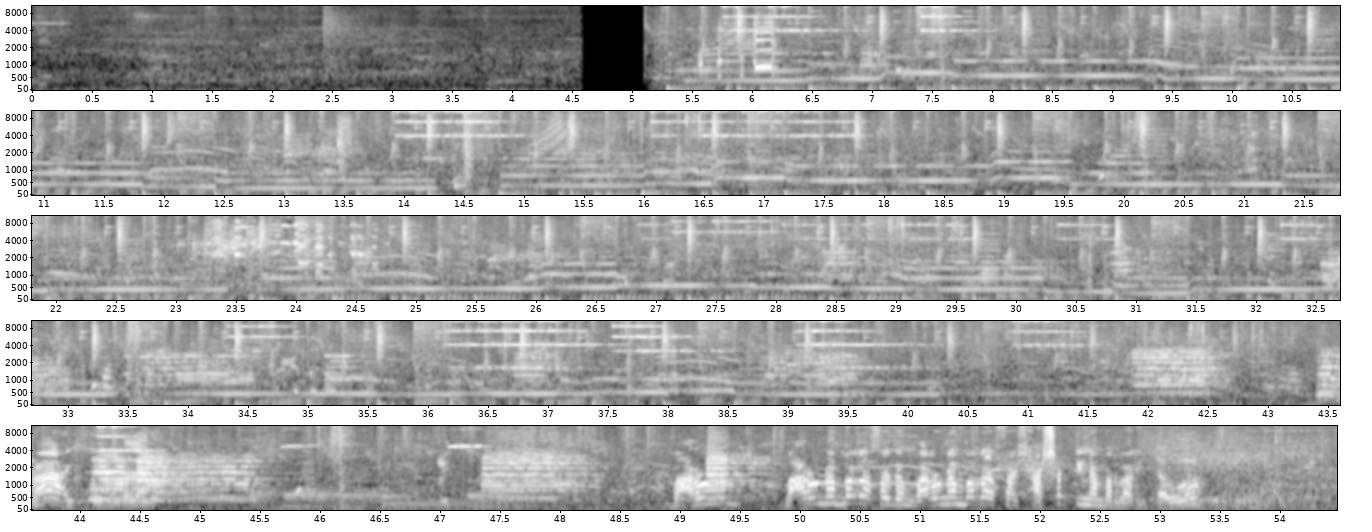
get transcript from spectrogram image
বারো নাম্বার রাস্তায় যাম বারো নাম্বার রাস্তায় সাতষট্টি নাম্বার বাড়ি। যাব?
